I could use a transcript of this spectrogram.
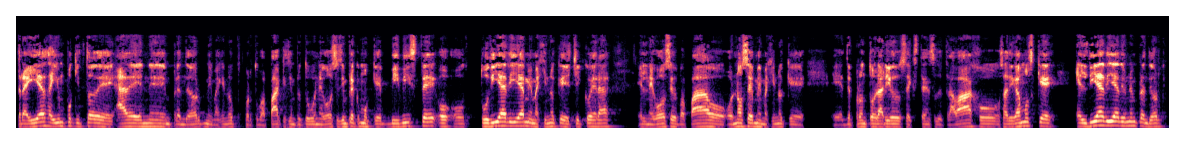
traías ahí un poquito de ADN emprendedor, me imagino, por tu papá que siempre tuvo negocio, siempre como que viviste o, tu día a día, me imagino que de chico era el negocio de papá o, o no sé, me imagino que eh, de pronto horarios extensos de trabajo, o sea, digamos que el día a día de un emprendedor,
